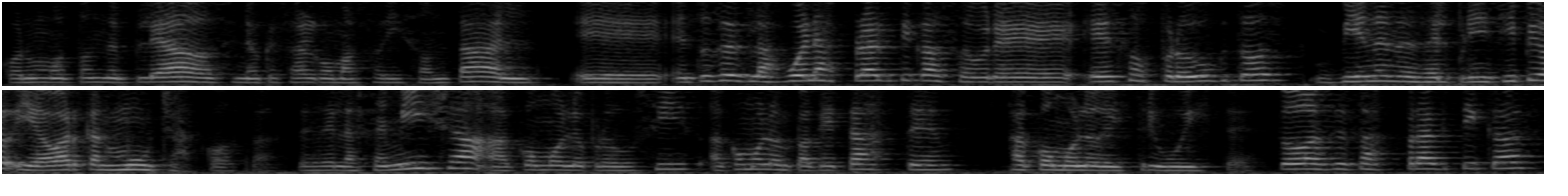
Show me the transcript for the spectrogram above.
con un montón de empleados, sino que es algo más horizontal. Eh, entonces las buenas prácticas sobre esos productos vienen desde el principio y abarcan muchas cosas, desde la semilla a cómo lo producís, a cómo lo empaquetaste, a cómo lo distribuiste. Todas esas prácticas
